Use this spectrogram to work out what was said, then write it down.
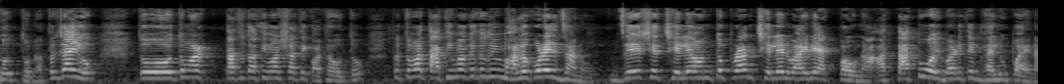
ধরতো না। তো যাই হোক, তো তোমার তাতু তাতিমার সাথে কথা হতো। তো তোমার তাতিমাকে তো তুমি ভালো করেই জানো যে সে ছেলে অন্তপ্রাণ, ছেলের বাইরে এক পাও না, আর তাতু ওই বাড়িতে ভ্যালু পায় না।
